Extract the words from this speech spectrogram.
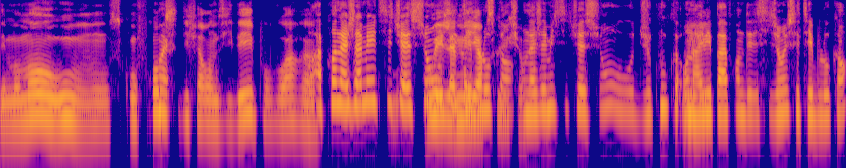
des moments où on se confronte Ouais. différentes idées pour voir, après, on n'a jamais eu de situation où c'était bloquant. solution. On n'a jamais eu de situation où, du coup, on Mmh. n'arrivait pas à prendre des décisions et c'était bloquant.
